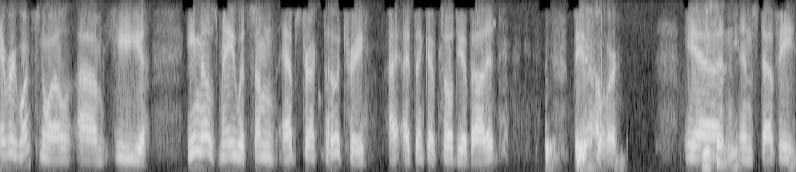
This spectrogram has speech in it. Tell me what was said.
Every once in a while, um, he emails me with some abstract poetry. I, I think I've told you about it before. Yeah, and, he- and stuff. He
